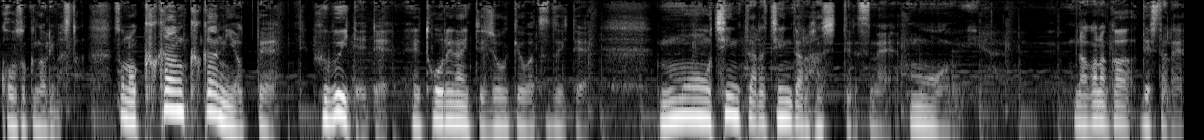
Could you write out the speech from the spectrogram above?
高速乗りました。その区間区間によって吹雪いていて、通れないっていう状況が続いて、もうちんたらちんたら走ってですね、もうなかなかでしたね。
